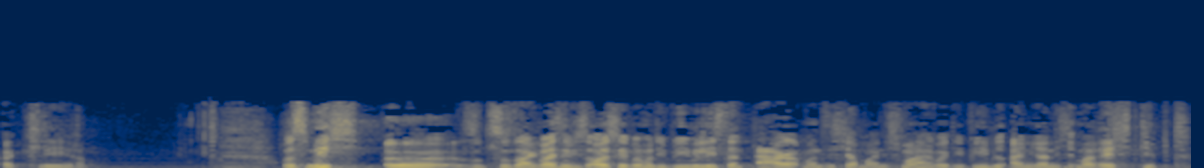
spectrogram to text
erklären. Was mich äh, sozusagen, ich weiß nicht, wie es aussieht, wenn man die Bibel liest, dann ärgert man sich ja manchmal, weil die Bibel einem ja nicht immer recht gibt.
